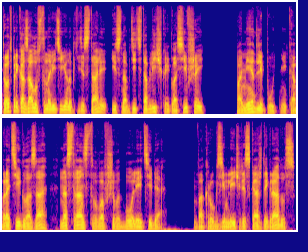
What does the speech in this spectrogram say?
тот приказал установить ее на пьедестале и снабдить табличкой, гласившей «Помедли, путник, обрати глаза на странствовавшего более тебя. Вокруг земли через каждый градус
